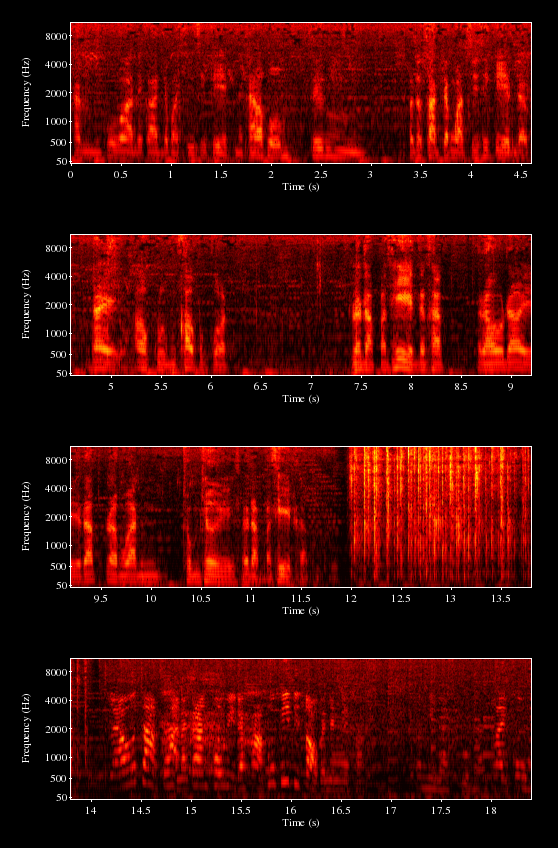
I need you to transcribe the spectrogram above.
ท่านผู้ว่าราชการจังหวัดศรีสะเกษนะครับ ครับผม ซึ่งปศุสัตว์จังหวัดศรีสะเกษได้เอากลุ่มเข้าประกวดระดับประเทศนะครับ เราได้รับรางวัลชมเชยระดับประเทศครับ แล้วจากสถานการณ์โควิดอะค่ะพวกพี่ติดต่อกันยังไงคะก็มีรายกลุ่มรายกลุ่ม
